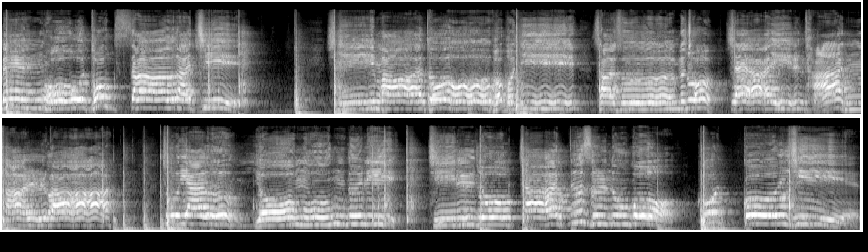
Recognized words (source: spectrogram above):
맹호 독사같이 심하도 버거니 사슴초 제일 단말가 조 야의 영웅들이 질족자 뜻을 두고 곳곳이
